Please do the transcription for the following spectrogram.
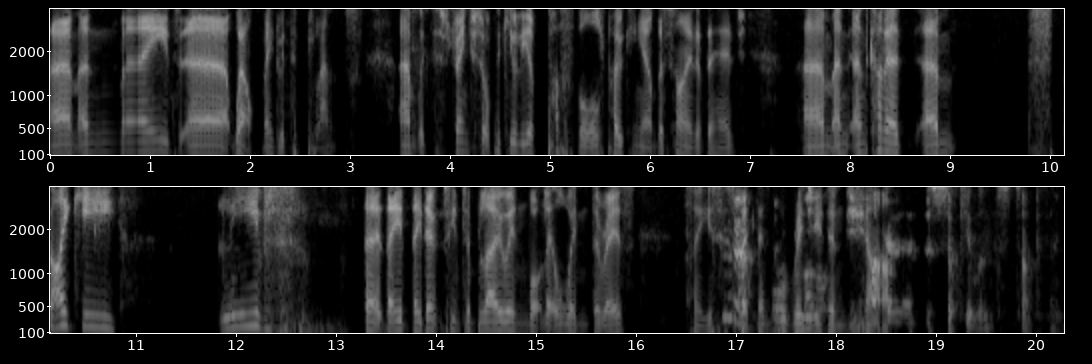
um, and made, uh, well, made with plants, um, with strange sort of peculiar puffballs poking out the side of the hedge, um, and, and kind of um, spiky leaves. They, they, they don't seem to blow in what little wind there is, so you suspect they're more rigid and sharp. Like a, a succulent type of thing.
